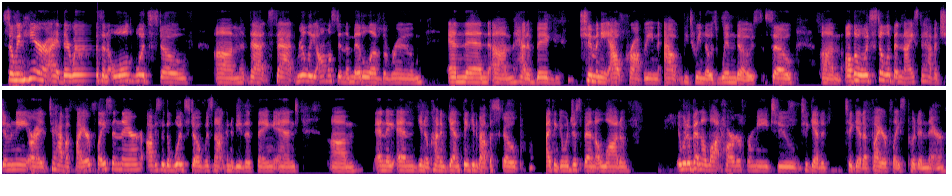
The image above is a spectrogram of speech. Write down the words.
so in here i there was an old wood stove um, that sat really almost in the middle of the room and then um, had a big chimney outcropping out between those windows. So um, although it would still have been nice to have a chimney or a, to have a fireplace in there, obviously the wood stove was not going to be the thing. And um, and and you know, kind of again thinking about the scope, I think it would just been a lot of it would have been a lot harder for me to to get a to get a fireplace put in there.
